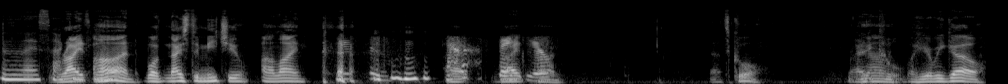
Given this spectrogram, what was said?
Nice Right to you. on. Well, nice to meet you online. All right, Thank right you. on. That's cool. Right Very on. cool. Well, here we go.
